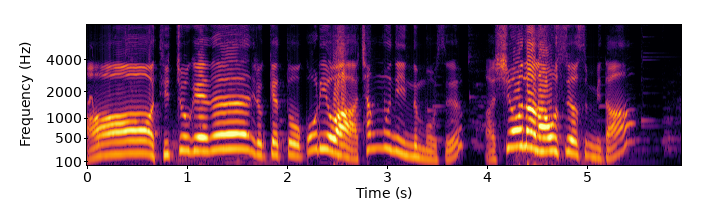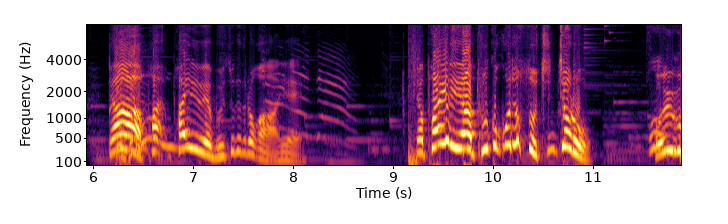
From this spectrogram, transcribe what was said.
어, 뒤쪽에는 이렇게 또 꼬리와 창문이 있는 모습. 아, 시원한 하우스였습니다. 야, 파, 파일이 왜 물속에 들어가? 얘. 야, 파일이 야, 불꽃 꺼졌어. 진짜로. 어 이구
